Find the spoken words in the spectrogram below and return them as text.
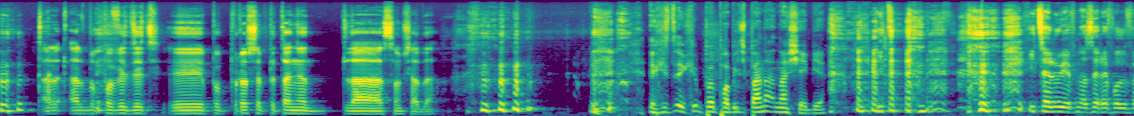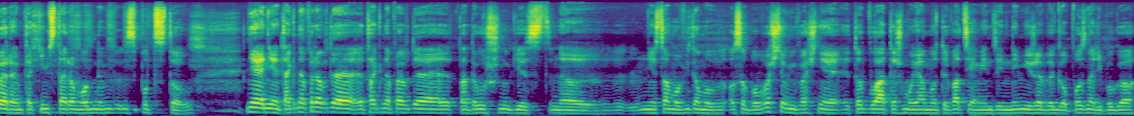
Al, albo powiedzieć, y, poproszę pytania dla sąsiada. Po- pobić pana na siebie. I celuje w nas rewolwerem takim staromodnym spod stołu. Nie, nie, tak naprawdę, tak naprawdę Tadeusz Sznuk jest no, niesamowitą osobowością i właśnie to była też moja motywacja między innymi, żeby go poznać, bo go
